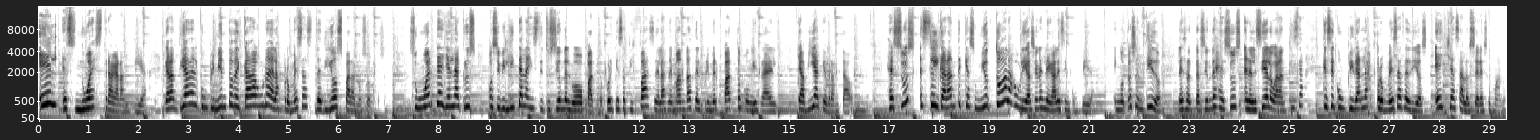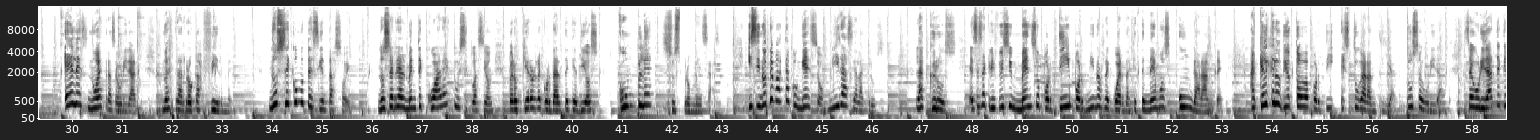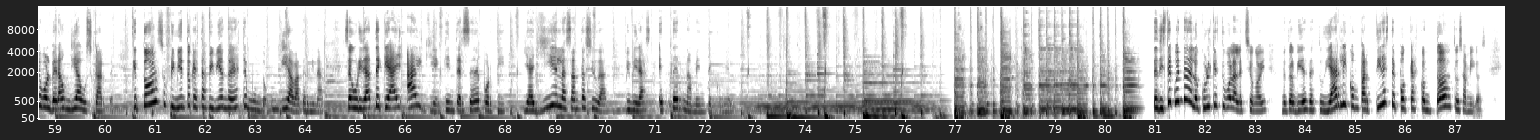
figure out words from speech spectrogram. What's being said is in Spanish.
Él es nuestra garantía, garantía del cumplimiento de cada una de las promesas de Dios para nosotros. Su muerte allí en la cruz posibilita la institución del nuevo pacto porque satisface las demandas del primer pacto con Israel que había quebrantado. Jesús es el garante que asumió todas las obligaciones legales incumplidas. En otro sentido, la exaltación de Jesús en el cielo garantiza que se cumplirán las promesas de Dios hechas a los seres humanos. Él es nuestra seguridad, nuestra roca firme. No sé cómo te sientas hoy, no sé realmente cuál es tu situación, pero quiero recordarte que Dios cumple sus promesas. Y si no te basta con eso, mira hacia la cruz. La cruz, ese sacrificio inmenso por ti y por mí nos recuerda que tenemos un garante. Aquel que lo dio todo por ti es tu garantía, tu seguridad. Seguridad de que volverá un día a buscarte, que todo el sufrimiento que estás viviendo en este mundo un día va a terminar seguridad de que hay alguien que intercede por ti y allí en la santa ciudad vivirás eternamente con Él. ¿Te diste cuenta de lo cool que estuvo la lección hoy? No te olvides de estudiarla y compartir este podcast con todos tus amigos.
